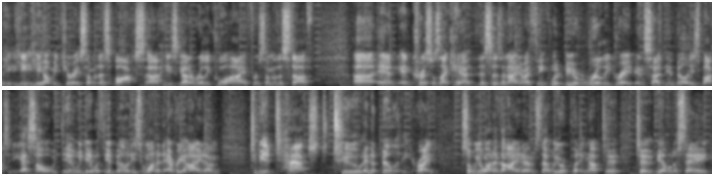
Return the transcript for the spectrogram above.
He, he helped me curate some of this box. Uh, he's got a really cool eye for some of the stuff. Uh, and, and Chris was like, hey, this is an item I think would be a really great inside the abilities box. And you guys saw what we did. We did with the abilities. We wanted every item to be attached to an ability, right? So we wanted the items that we were putting up to, to be able to say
